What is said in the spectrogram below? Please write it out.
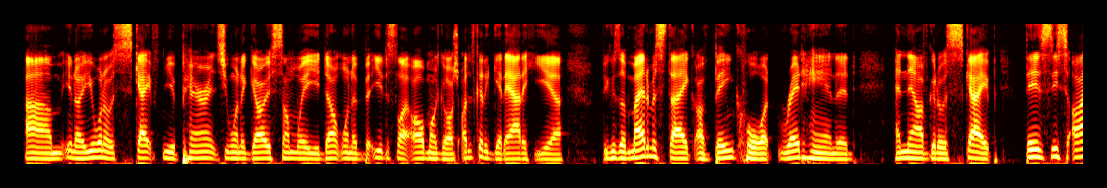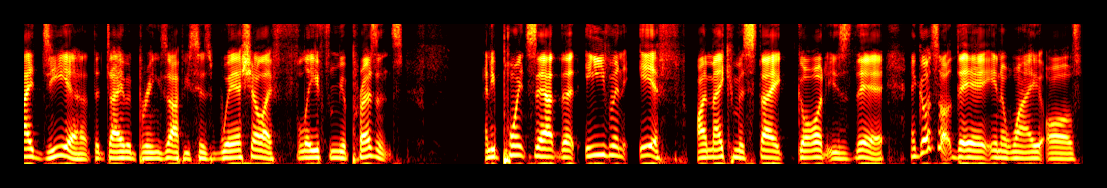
Um, you know, you want to escape from your parents. You want to go somewhere you don't want to be. You're just like, oh my gosh, I just got to get out of here because I've made a mistake. I've been caught red handed and now I've got to escape. There's this idea that David brings up. He says, Where shall I flee from your presence? And he points out that even if I make a mistake, God is there. And God's not there in a way of,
